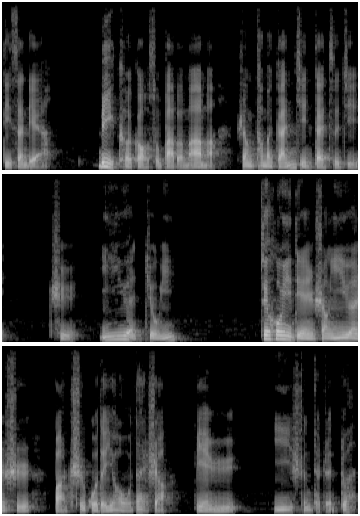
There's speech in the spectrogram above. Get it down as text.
第三点啊，立刻告诉爸爸妈妈。让他们赶紧带自己去医院就医。最后一点，上医院时把吃过的药物带上，便于医生的诊断。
